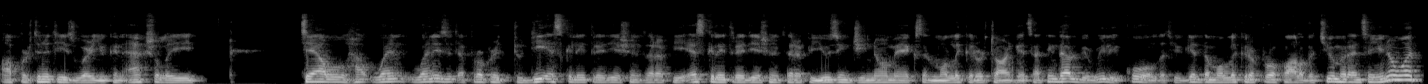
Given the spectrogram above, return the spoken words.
opportunities where you can actually tell how when when is it appropriate to de-escalate radiation therapy, escalate radiation therapy using genomics and molecular targets. I think that would be really cool that you get the molecular profile of a tumor and say, you know what,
